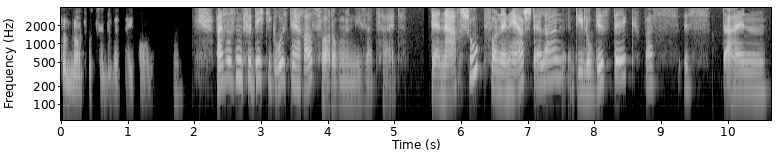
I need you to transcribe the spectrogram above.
95 Prozent über PayPal. Was ist denn für dich die größte Herausforderung in dieser Zeit? Der Nachschub von den Herstellern, die Logistik, was ist dein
